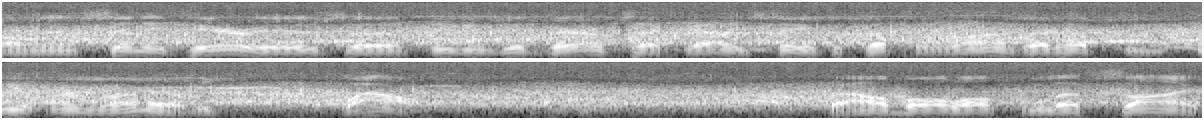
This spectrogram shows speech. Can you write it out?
And the incentive here is uh, if he can get Varitek out, he saves a couple of runs. That helps the earn run average. Wow. Foul ball off the left side.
